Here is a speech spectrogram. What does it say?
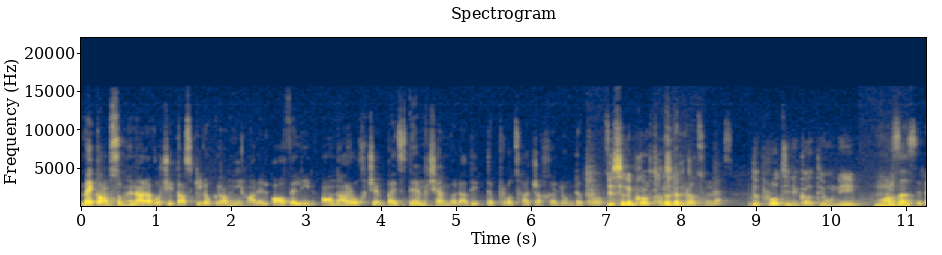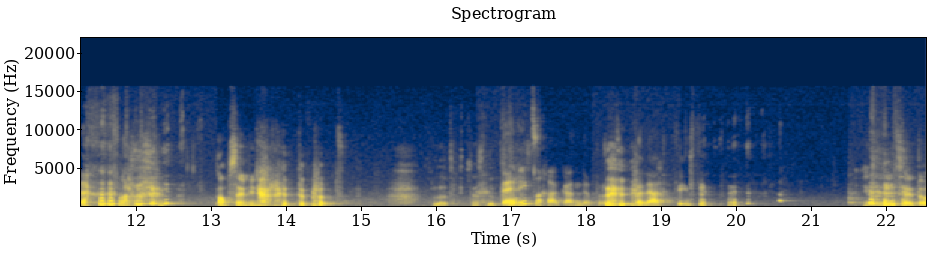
Մեկ ամսում հնարավոր չի 10 կիլոգրամ նիհարել, ավելին, անառողջ է, բայց դեմ չեմ վլադի դպրոց հաճախելուն, դպրոց։ Ես էլ եմ Դու կարդացել։ այդ։ դպրոց ունես։ Դպրոցի նկատի ունի Մարզասերը։ կամ սեմինար դպրոց։ Վլադ ֆիթնես դպրոց։ Տեղի ծխական դպրոց։ Վլադ ֆիթնես։ Ինձից հետո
